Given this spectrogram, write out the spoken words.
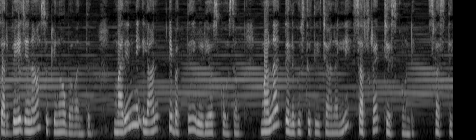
సర్వే జనా సుఖినో భవంతు. మరిన్ని ఇలాంటి భక్తి వీడియోస్ కోసం మన తెలుగు స్థుతి ఛానల్ని సబ్స్క్రైబ్ చేసుకోండి. స్వస్తి.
